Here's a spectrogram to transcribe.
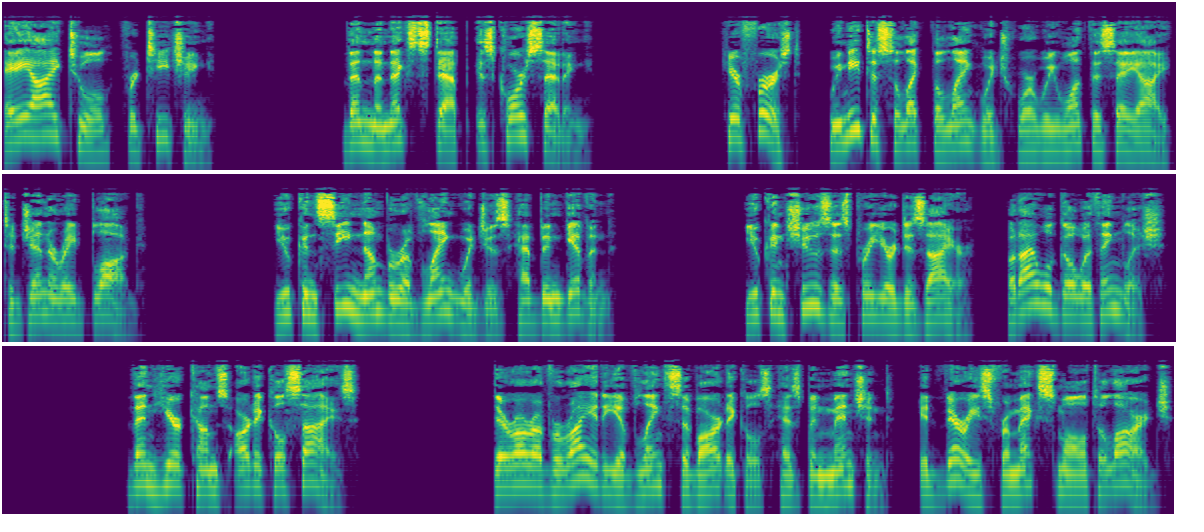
AI tool for teaching. Then the next step is course setting. Here first, we need to select the language where we want this AI to generate blog. You can see number of languages have been given. You can choose as per your desire, but I will go with English. Then here comes article size. There are a variety of lengths of articles has been mentioned, it varies from X small to large.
